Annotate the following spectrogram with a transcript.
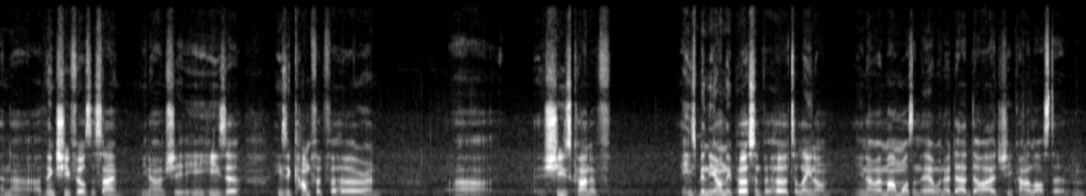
And uh, I think she feels the same. You know, she, he, he's, a, he's a comfort for her and uh, she's kind of, he's been the only person for her to lean on. You know, her mum wasn't there when her dad died. She kind of lost it and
